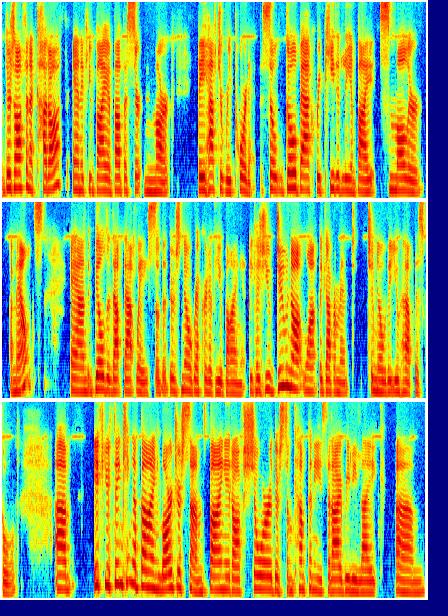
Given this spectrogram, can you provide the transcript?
there's often a cutoff. And if you buy above a certain mark, they have to report it. So go back repeatedly and buy smaller amounts and build it up that way so that there's no record of you buying it because you do not want the government to know that you have this gold. Um, if you're thinking of buying larger sums, buying it offshore, there's some companies that I really like um,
